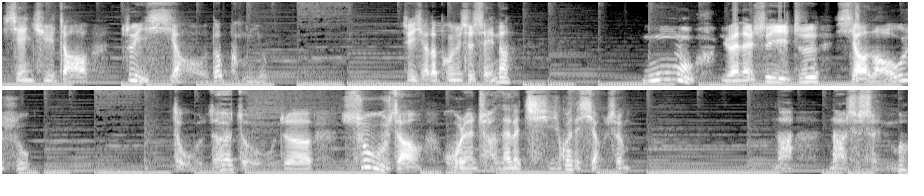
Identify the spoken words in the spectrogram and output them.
先去找最小的朋友。最小的朋友是谁呢？哦，原来是一只小老鼠。走着走着，树上忽然传来了奇怪的响声。那那是什么？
